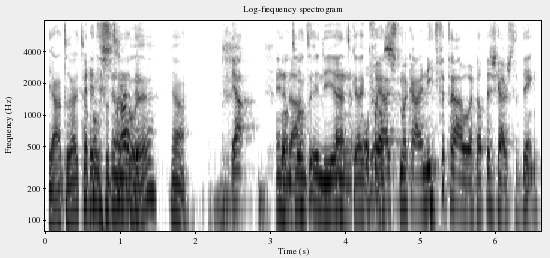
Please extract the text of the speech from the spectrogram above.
Ja, het draait ook om vertrouwen, hè? Ja. Ja, inderdaad. Want, want in die end, kijk, of we juist elkaar niet vertrouwen, dat is juist het ding.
